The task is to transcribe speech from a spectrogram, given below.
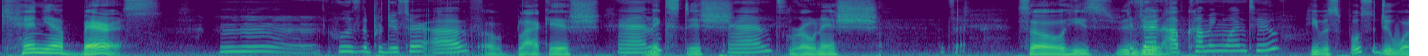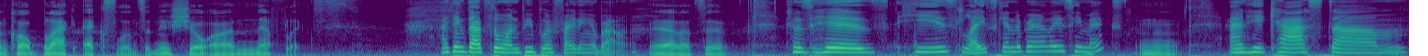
Kenya Barris hmm Who's the producer of of Blackish, and Mixedish, and Grownish. that's it. So he's been Is there an upcoming one too? he was supposed to do one called Black Excellence, a new show on Netflix. I think that's the one people are fighting about. Yeah, that's it. Cause his he's light skinned apparently. Is he mixed? hmm And he cast um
